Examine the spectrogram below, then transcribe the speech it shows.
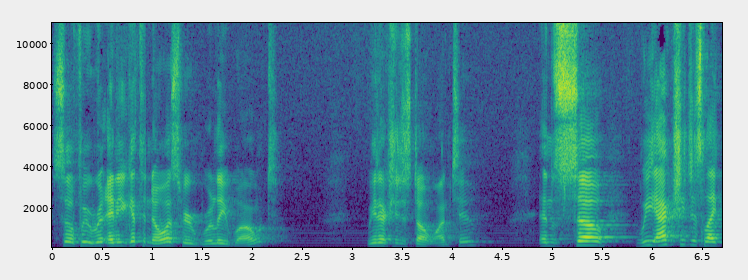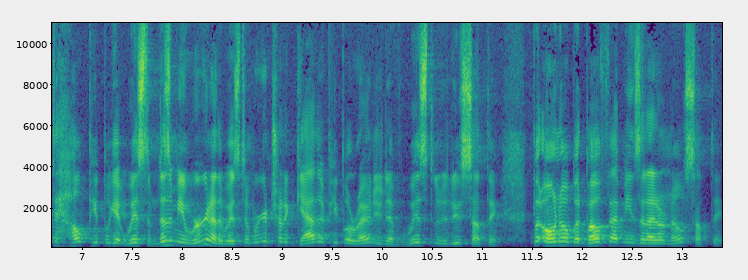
So if we, re- and you get to know us, we really won't. We actually just don't want to. And so we actually just like to help people get wisdom. Doesn't mean we're going to have the wisdom. We're going to try to gather people around you to have wisdom to do something. But oh no, but both that means that I don't know something.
